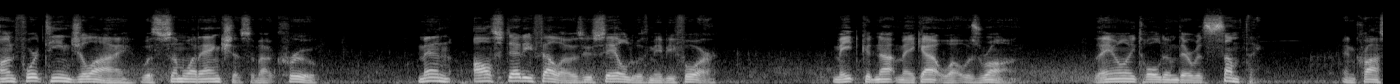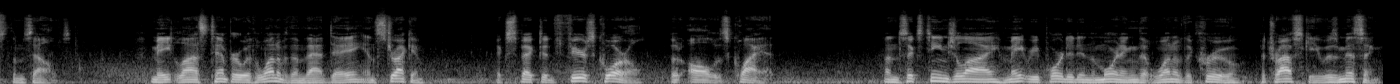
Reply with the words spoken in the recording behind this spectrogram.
On 14 July, was somewhat anxious about crew. Men, all steady fellows who sailed with me before. Mate could not make out what was wrong. They only told him there was something, and crossed themselves. Mate lost temper with one of them that day and struck him. Expected fierce quarrel, but all was quiet. On 16 July, mate reported in the morning that one of the crew, Petrovsky, was missing.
